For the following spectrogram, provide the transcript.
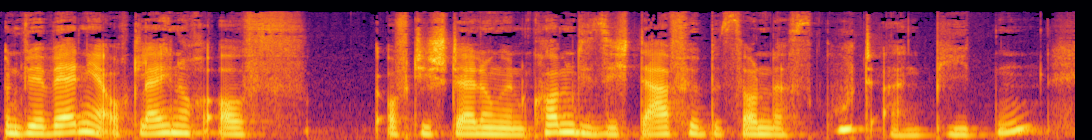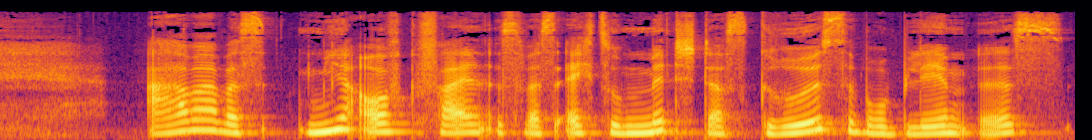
und wir werden ja auch gleich noch auf auf die Stellungen kommen, die sich dafür besonders gut anbieten. Aber was mir aufgefallen ist, was echt so mit das größte Problem ist,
